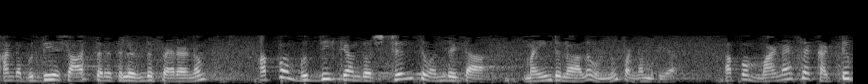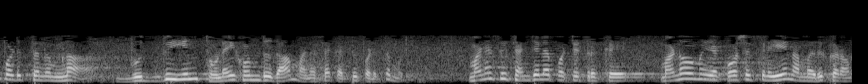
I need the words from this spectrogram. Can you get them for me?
அந்த புத்திய சாஸ்திரத்துல இருந்து பெறணும். அப்ப புத்திக்கு அந்த ஒரு ஸ்ட்ரென்த் வந்துட்டா மைண்டுனால ஒன்னும் பண்ண முடியாது. அப்ப மனசை கட்டுப்படுத்தணும்னா புத்தியின் துணை கொண்டுதான் மனசை கட்டுப்படுத்த முடியும். மனசு சஞ்சலப்பட்டு இருக்கு மனோமய கோஷத்திலேயே நம்ம இருக்கிறோம்.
